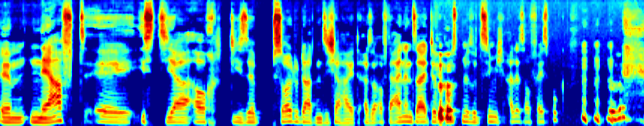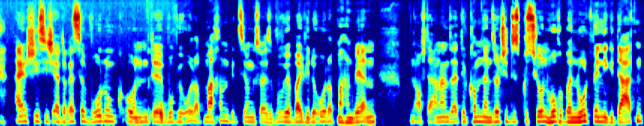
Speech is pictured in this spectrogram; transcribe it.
ähm, nervt, äh, ist ja auch diese Pseudodatensicherheit. Also auf der einen Seite posten wir so ziemlich alles auf Facebook, mhm. einschließlich Adresse, Wohnung und äh, wo wir Urlaub machen, beziehungsweise wo wir bald wieder Urlaub machen werden. Und auf der anderen Seite kommen dann solche Diskussionen hoch über notwendige Daten,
